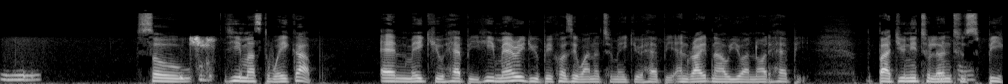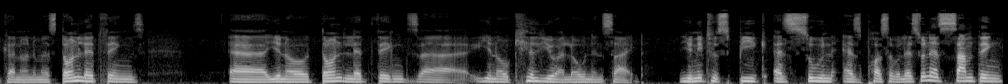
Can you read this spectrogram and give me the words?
Mm, So. He must wake up and make you happy. He married you because he wanted to make you happy, and right now you are not happy. But you need to learn to speak, anonymous. Don't let things, uh, you know, don't let things, uh, you know, kill you alone inside. You need to speak as soon as possible. As soon as something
